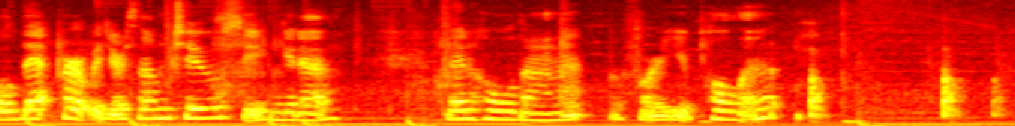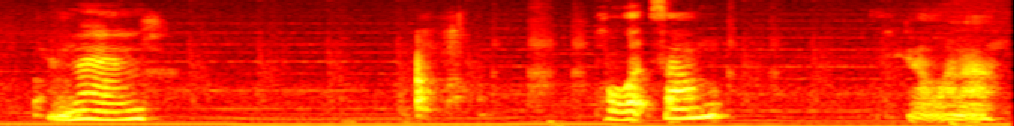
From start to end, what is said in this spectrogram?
Hold that part with your thumb too so you can get a good hold on it before you pull it. And then pull it some. You don't want to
